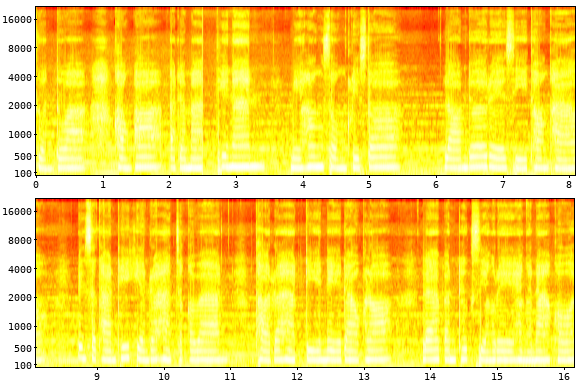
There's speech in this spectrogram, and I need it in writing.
ส่วนตัวของพ่ออาดมาที่นั่นมีห้องทรงคริสตัลล้อมด้วยเรสีทองขาว เป็นสถานที่เขียนรหัสจักรวาล ถอดรหัสดีเนดาวเคราะห์ และบันทึกเสียงเรแห่งอนาคต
